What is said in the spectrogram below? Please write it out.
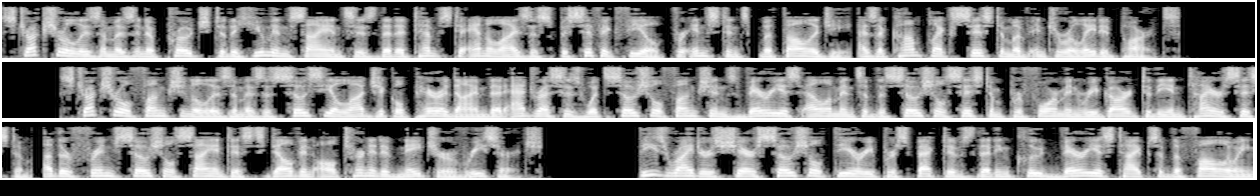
Structuralism is an approach to the human sciences that attempts to analyze a specific field for instance, mythology as a complex system of interrelated parts. Structural functionalism is a sociological paradigm that addresses what social functions various elements of the social system perform in regard to the entire system. Other fringe social scientists delve in alternative nature of research. These writers share social theory perspectives that include various types of the following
